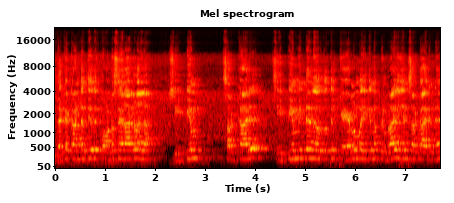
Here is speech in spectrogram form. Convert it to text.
ഇതൊക്കെ കണ്ടെത്തിയത് കോൺഗ്രസ് നേതാക്കളല്ല. സി പി എം സർക്കാർ സി പി എമ്മിന്റെ നേതൃത്വത്തിൽ കേരളം ഭരിക്കുന്ന പിണറായി വിജയൻ സർക്കാരിന്റെ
